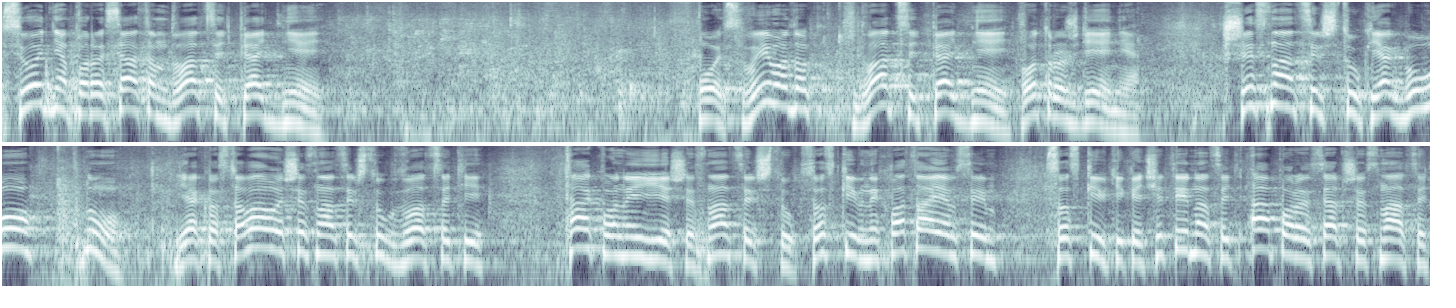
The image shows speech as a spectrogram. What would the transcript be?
Сьогодні поросятам 25 днів. Ось виводок 25 днів від рождення. 16 штук як було, ну, як оставали 16 штук з 20, так вони є 16 штук. Сосків не вистачає всім, сосків тільки 14, а поросят 16.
